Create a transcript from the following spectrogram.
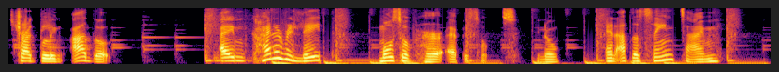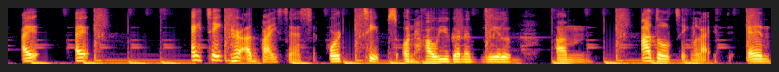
struggling adult, I'm kind of relate most of her episodes, you know, and at the same time, I I I take her advices or tips on how you're gonna deal um adulting life, and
